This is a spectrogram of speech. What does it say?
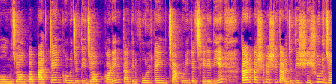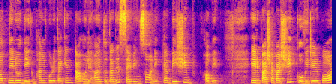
home job বা পার্ট টাইম কোনো যদি জব করেন, তাদের ফুল টাইম চাকুরিটা ছেড়ে দিয়ে, তার পাশাপাশি তারা যদি শিশুর যত্নেরও দেখভাল করে থাকেন, তাহলে হয়তো তাদের সেভিংসও অনেকটা বেশি হবে। এর পাশাপাশি কোভিডের পর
